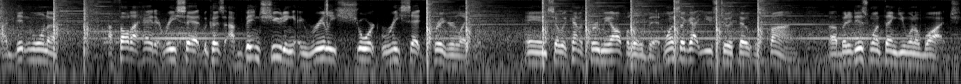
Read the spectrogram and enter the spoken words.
I didn't want to, I thought I had it reset because I've been shooting a really short reset trigger lately. And so it kind of threw me off a little bit. Once I got used to it though, it was fine. uh, but it is one thing you want to watch.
